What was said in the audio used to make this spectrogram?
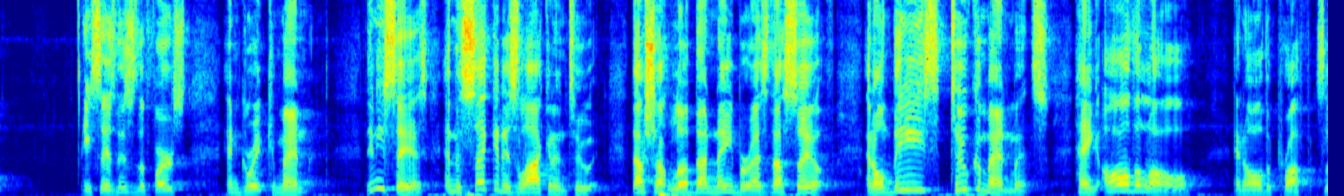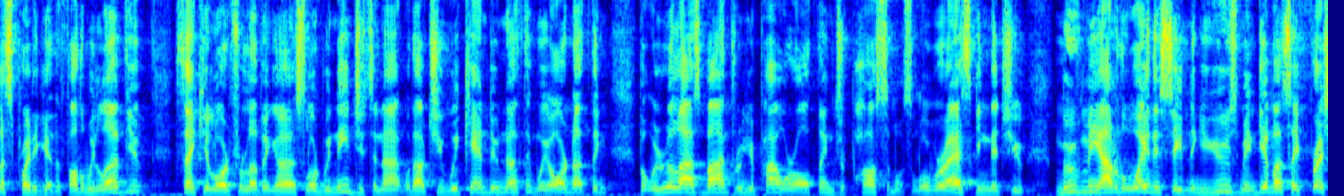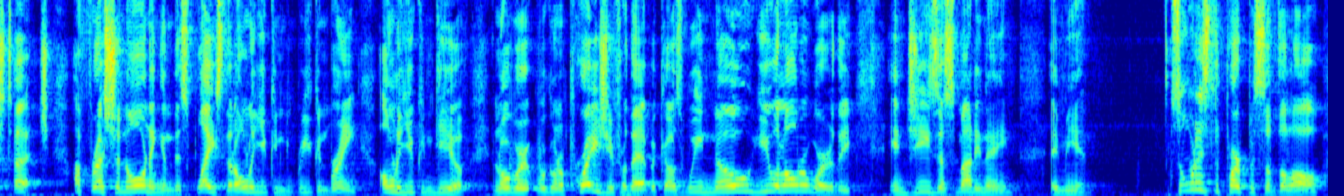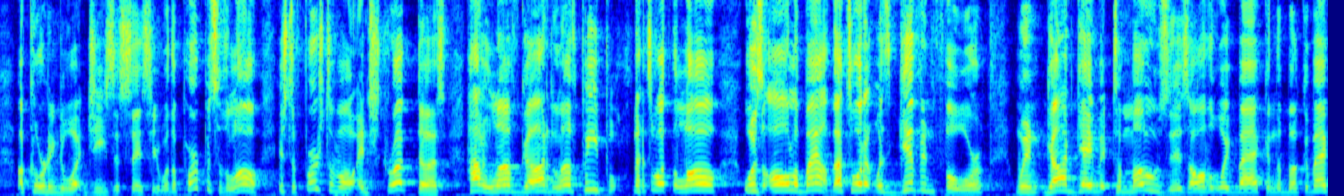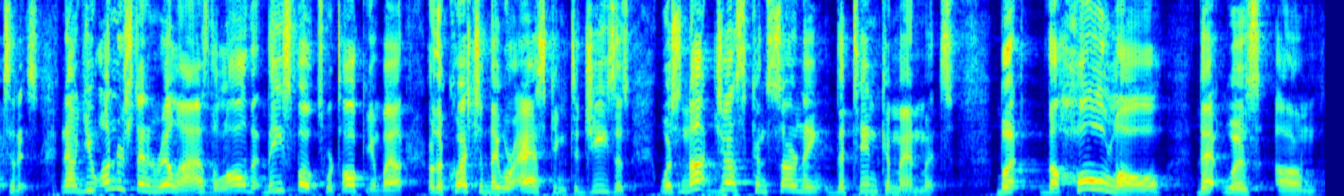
He says, This is the first and great commandment. Then he says, And the second is likened unto it Thou shalt love thy neighbor as thyself. And on these two commandments hang all the law and all the prophets. Let's pray together. Father, we love you. Thank you, Lord, for loving us. Lord, we need you tonight. Without you, we can do nothing. We are nothing. But we realize by and through your power, all things are possible. So, Lord, we're asking that you move me out of the way this evening. You use me and give us a fresh touch, a fresh anointing in this place that only you can, you can bring, only you can give. And, Lord, we're, we're going to praise you for that because we know you alone are worthy. In Jesus' mighty name, amen. So, what is the purpose of the law according to what Jesus says here? Well, the purpose of the law is to first of all instruct us how to love God and love people. That's what the law was all about. That's what it was given for when God gave it to Moses all the way back in the book of Exodus. Now, you understand and realize the law that these folks were talking about, or the question they were asking to Jesus, was not just concerning the Ten Commandments, but the whole law that was. Um,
